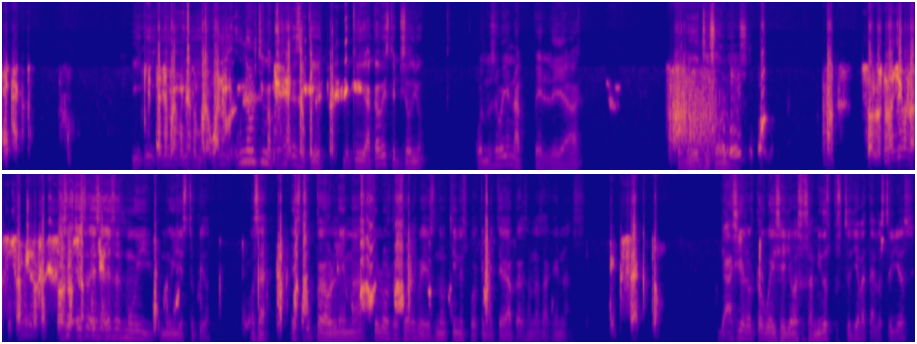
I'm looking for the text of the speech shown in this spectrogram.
Exacto. Y, y- Ese fue y- mi caso, y- pero bueno. y una última cosa antes de que, de que acabe este episodio. Cuando se vayan a pelear, peleense solos. Solos, no llevan a sus amigos, así Eso, solos. eso, eso, eso es muy, muy estúpido. O sea, es tu problema, tú lo resuelves, no tienes por qué meter a personas ajenas. Exacto. Ya si el otro güey se lleva a sus amigos, pues tú llévate a los tuyos.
